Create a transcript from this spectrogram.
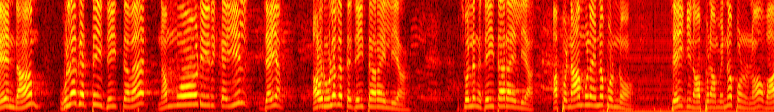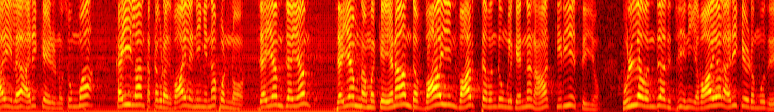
வேண்டாம். உலகத்தை ஜெயித்தவர் நம்மோடு இருக்கையில் ஜெயம். அவர் உலகத்தை ஜெயித்தாரா இல்லையா? சொல்லுங்க ஜெயித்தாரா இல்லையா? அப்ப நாமளும் என்ன பண்ணணும்? ஜெயிக்கணும். அப்ப நாம என்ன பண்ணணும்? வாயில அறிக்கை இடணும். சும்மா கையெல்லாம் தட்டக்கூடாது. வாயில நீங்க என்ன பண்ணணும்? ஜெயம் ஜெயம் ஜெயம் நமக்கு. ஏன்னா அந்த வாயின் வார்த்தை வந்து உங்களுக்கு என்னன்னா கிரியை செய்யும். உள்ளே வந்து அது ஜி நீங்கள் வாயால் அறிக்கை விடும் போது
